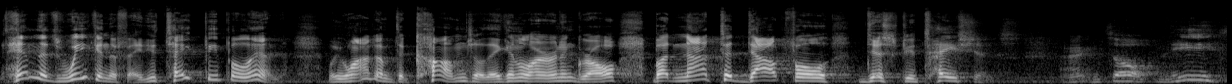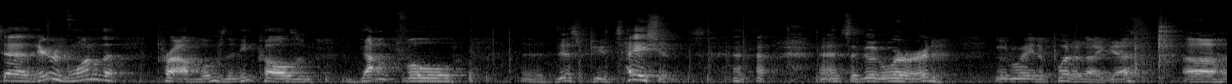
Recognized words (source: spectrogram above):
Him that's weak in the faith, you take people in. We want them to come so they can learn and grow, but not to doubtful disputations. Right? So he says, here's one of the problems, and he calls them doubtful uh, disputations. That's a good word, good way to put it, I guess. Uh,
